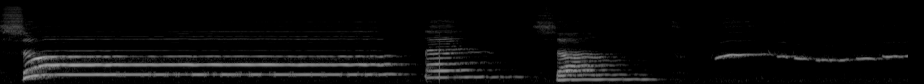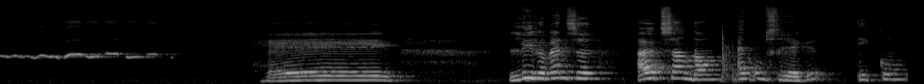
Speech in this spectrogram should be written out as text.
Zon en zand. Hey, lieve mensen uit Zaandam en omstreken. Ik kom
